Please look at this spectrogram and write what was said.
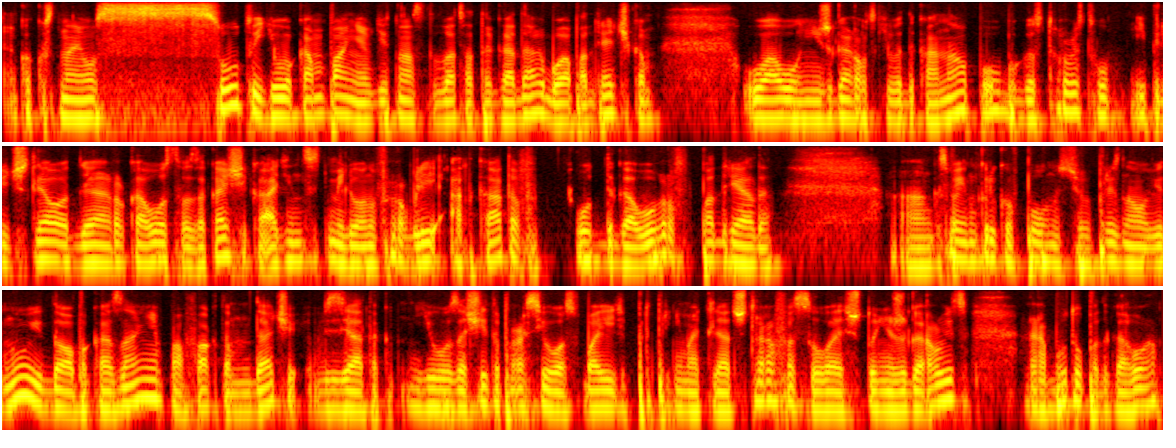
как установил суд, его компания в 19-20-х годах была подрядчиком УАО «Нижегородский водоканал» по благоустройству и перечисляла для руководства заказчика 11 миллионов рублей откатов от договоров подряда. А, господин Крюков полностью признал вину и дал показания по фактам дачи взяток. Его защита просила освободить предпринимателя от штрафа, ссылаясь, что Нижегородец работал по договору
